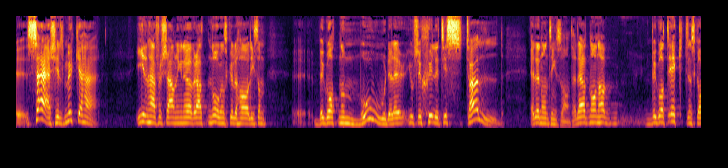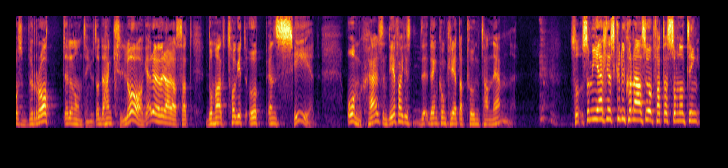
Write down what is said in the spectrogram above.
eh, särskilt mycket här i den här församlingen över att någon skulle ha liksom eh, begått någon mord eller gjort sig skyldig till stöld eller någonting sånt. Eller att någon har begått äktenskapsbrott eller någonting. Utan han klagar över alltså att de har tagit upp en sed. Omskärelsen, det är faktiskt den konkreta punkt han nämner. Så, som egentligen skulle kunna alltså uppfattas som någonting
